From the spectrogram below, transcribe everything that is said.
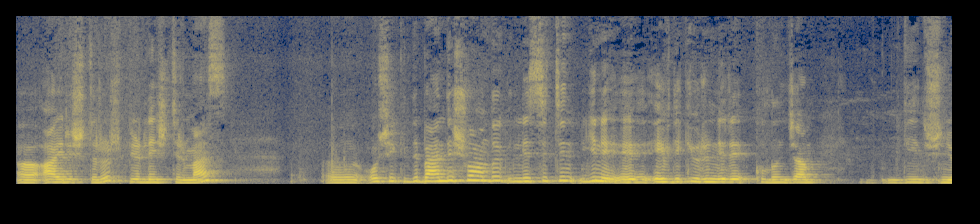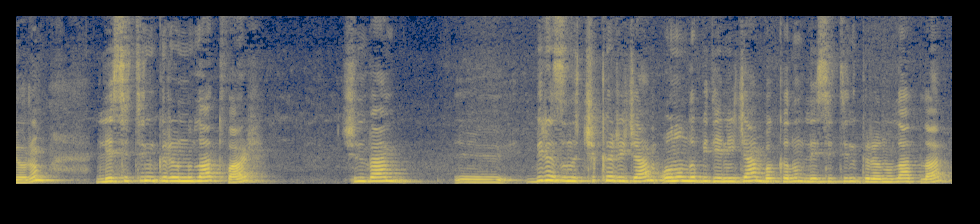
ayrıştırır, birleştirmez. Ee, o şekilde ben de şu anda Lesit'in yine e, evdeki ürünleri kullanacağım diye düşünüyorum. lesitin granulat var. Şimdi ben e, birazını çıkaracağım. Onunla bir deneyeceğim. Bakalım lesitin granulatla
